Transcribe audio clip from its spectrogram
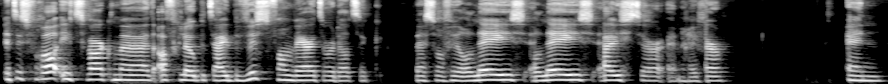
het is vooral iets waar ik me de afgelopen tijd bewust van werd, doordat ik best wel veel lees, lees, luister en refer. En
